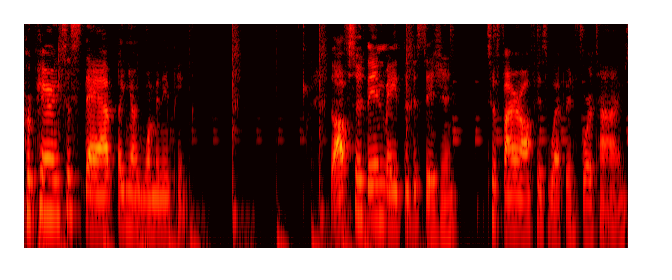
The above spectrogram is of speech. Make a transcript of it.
preparing to stab a young woman in pink. The officer then made the decision to fire off his weapon four times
